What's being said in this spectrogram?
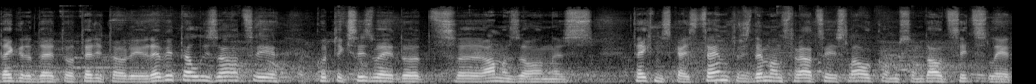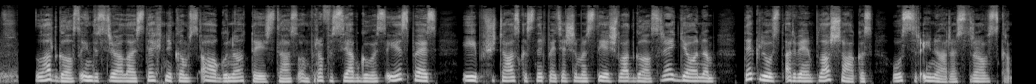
degradēto teritoriju revitalizācija, kur tiks izveidots uh, Amazonas tehniskais centrs, demonstrācijas laukums un daudz citas lietas. Latgals industriālais tehnikums aug un attīstās, un profesija apguves iespējas, īpaši tās, kas nepieciešamas tieši Latgals reģionam, te kļūst arvien plašākas, uzsver Ināra Stravska.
